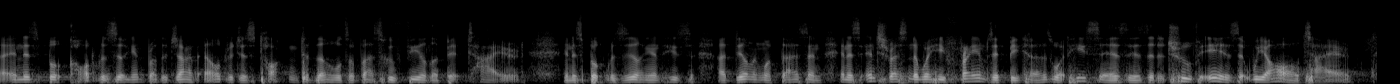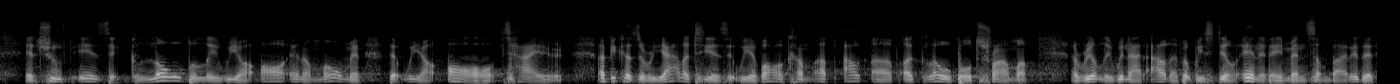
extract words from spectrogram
Uh, in this book called Resilient, Brother John Eldredge is talking to those of us who feel a bit tired. In this book, Resilient, he's uh, dealing with us, and, and it's interesting the way he frames it because what he says is that the truth is that we all tired. The truth is that globally we are all in a moment that we are all tired. Uh, because the reality is that we have all come up out of a global trauma. Uh, really, we're not out of it, we're still in it. Amen, somebody. That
